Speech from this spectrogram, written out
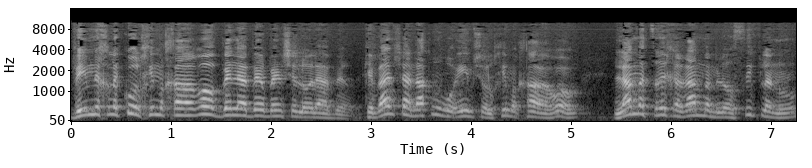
ואם נחלקו הולכים אחר הרוב בין לעבר בין שלא לעבר. כיוון שאנחנו רואים שהולכים אחר הרוב, למה צריך הרמב"ם להוסיף לנו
